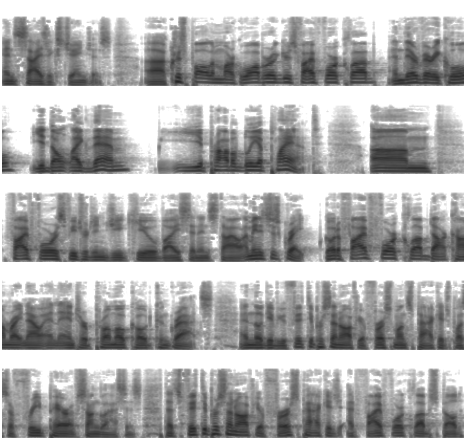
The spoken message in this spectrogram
and size exchanges. Uh, Chris Paul and Mark Wahlberg use 5 4 Club, and they're very cool. You don't like them, you're probably a plant. Um, 5-4 is featured in GQ, Vice, and in Style. I mean, it's just great. Go to 54club.com right now and enter promo code CONGRATS, and they'll give you 50% off your first month's package plus a free pair of sunglasses. That's 50% off your first package at 54club, spelled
